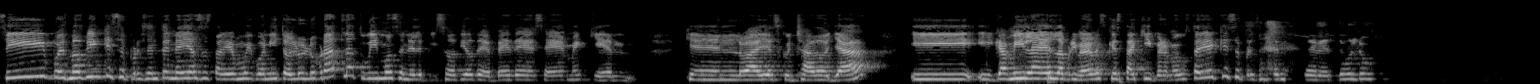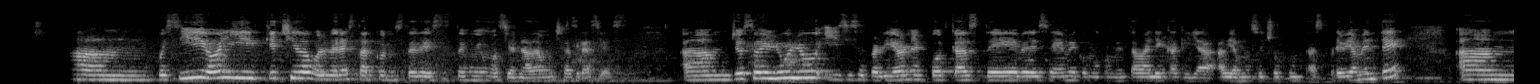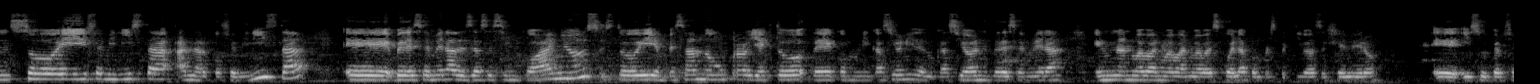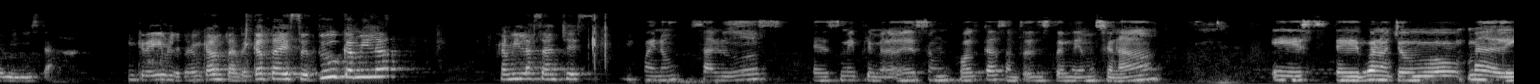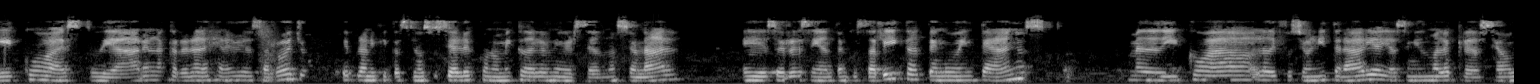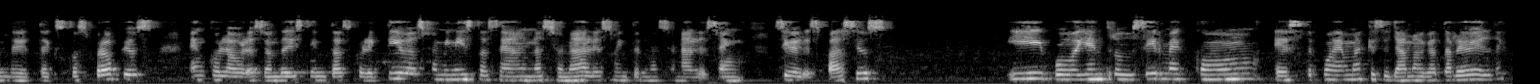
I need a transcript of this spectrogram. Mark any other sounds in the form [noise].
Sí, pues más bien que se presenten ellas estaría muy bonito. Lulu Brat la tuvimos en el episodio de BDSM, quien, quien lo haya escuchado ya. Y, Camila es la primera vez que está aquí, pero me gustaría que se presenten [laughs] ustedes, Lulu. pues sí, Oli, qué chido volver a estar con ustedes. Estoy muy emocionada, muchas gracias. yo soy Lulu y si se perdieron el podcast de BDSM, como comentaba Leca, que ya habíamos hecho juntas previamente, soy feminista, anarcofeminista, eh, BDSMera desde hace cinco años. Estoy empezando un proyecto de comunicación y de educación BDSMera en una nueva, nueva, nueva escuela con perspectivas de género eh, y súper feminista. Increíble, me encanta, me encanta esto. ¿Tú, Camila? Camila Sánchez. Bueno, saludos. Es mi primera vez en un podcast, entonces estoy muy emocionada. Este, bueno, yo me dedico a estudiar en la carrera de Género y Desarrollo y Planificación Social y Económica de la Universidad Nacional. Eh, soy residente en Costa Rica, tengo 20 años. Me dedico a la difusión literaria y asimismo a la creación de textos propios en colaboración de distintas colectivas feministas, sean nacionales o internacionales en ciberespacios y voy a introducirme con este poema que se llama Gata Rebelde.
